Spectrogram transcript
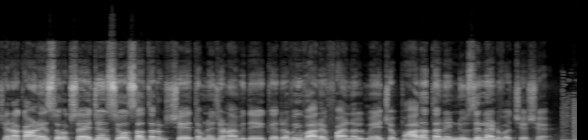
જેના કારણે સુરક્ષા એજન્સીઓ સતર્ક છે. તમને જણાવી દઈએ કે રવિવારે ફાઇનલ મેચ ભારત અને ન્યૂઝીલેન્ડ વચ્ચે છે.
